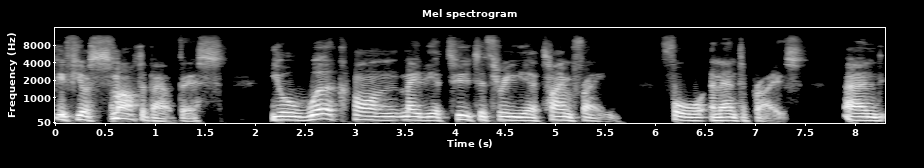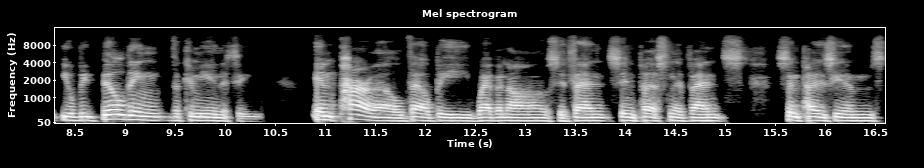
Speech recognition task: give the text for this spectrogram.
if you're smart about this you'll work on maybe a 2 to 3 year time frame for an enterprise. And you'll be building the community. In parallel, there'll be webinars, events, in person events, symposiums.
